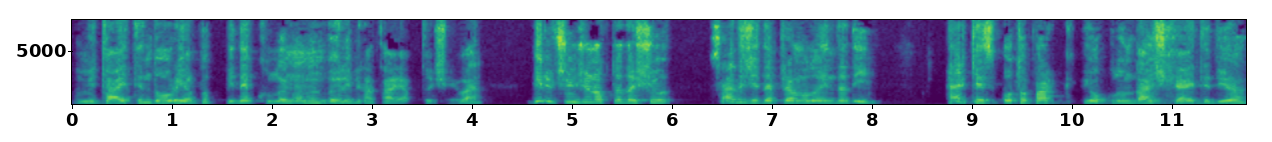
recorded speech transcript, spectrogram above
müteahhitin doğru yapıp bir de kullananın böyle bir hata yaptığı şey var. Bir üçüncü noktada şu sadece deprem olayında değil Herkes otopark yokluğundan şikayet ediyor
